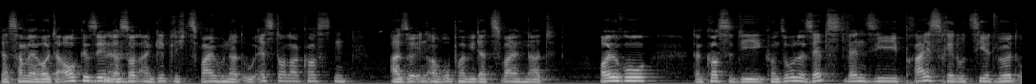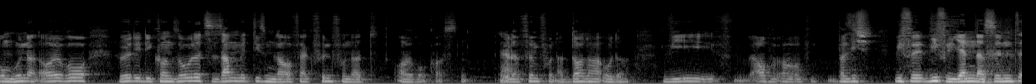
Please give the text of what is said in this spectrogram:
Das haben wir heute auch gesehen. Ne? Das soll angeblich 200 US-Dollar kosten. Also in Europa wieder 200 Euro dann kostet die Konsole, selbst wenn sie preisreduziert wird um 100 Euro, würde die Konsole zusammen mit diesem Laufwerk 500 Euro kosten. Ja. Oder 500 Dollar oder wie, auch, auch weiß ich, wie viel, wie viel Yen das sind.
